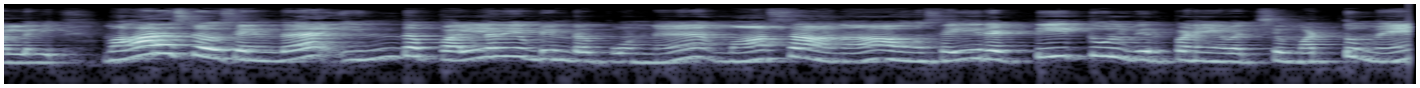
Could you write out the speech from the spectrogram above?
பல்லவி. மகாராஷ்டிராவை சேர்ந்த இந்த பல்லவி அப்படின்ற பொண்ணு மாசம் ஆனால் அவங்க செய்கிற டீ தூள் விற்பனையை வச்சு மட்டுமே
